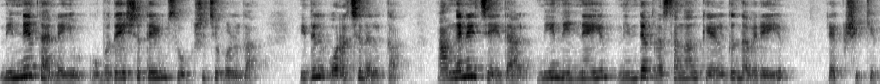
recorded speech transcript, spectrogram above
നിന്നെ തന്നെയും ഉപദേശത്തെയും സൂക്ഷിച്ചു കൊള്ളുക. ഇതിൽ ഉറച്ചു നിൽക്കുക അങ്ങനെ ചെയ്താൽ നീ നിന്നെയും നിന്റെ പ്രസംഗം കേൾക്കുന്നവരെയും രക്ഷിക്കും.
